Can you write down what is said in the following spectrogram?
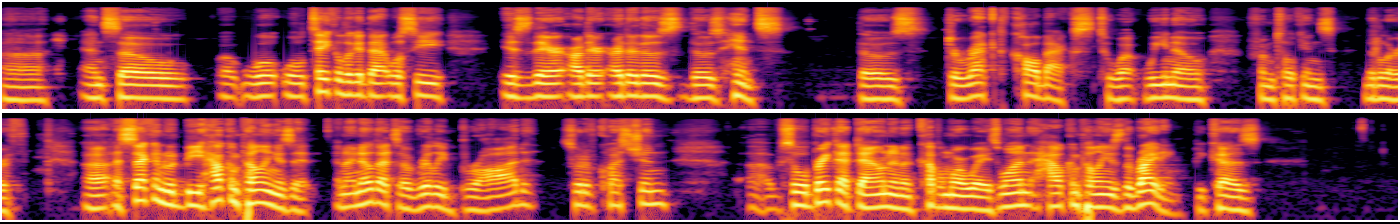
Uh, and so uh, we'll we'll take a look at that. We'll see is there are there are there those those hints, those direct callbacks to what we know from Tolkien's Middle Earth. Uh, a second would be how compelling is it? And I know that's a really broad sort of question. Uh, so we'll break that down in a couple more ways. One, how compelling is the writing? Because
